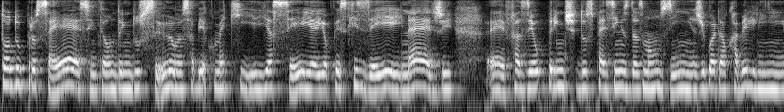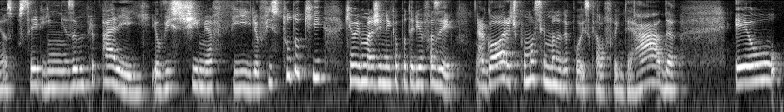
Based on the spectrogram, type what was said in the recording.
todo o processo, então, da indução, eu sabia como é que ia ser, e aí eu pesquisei, né, de é, fazer o print dos pezinhos das mãozinhas, de guardar o cabelinho, as pulseirinhas, eu me preparei, eu vesti minha filha, eu fiz tudo que, que eu imaginei que eu poderia fazer. Agora, tipo, uma semana depois que ela foi enterrada, eu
